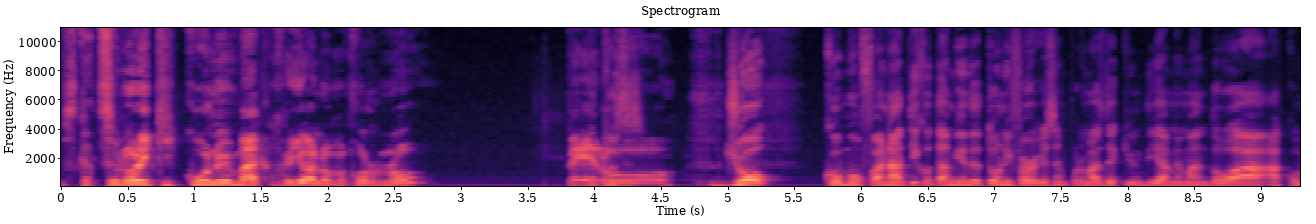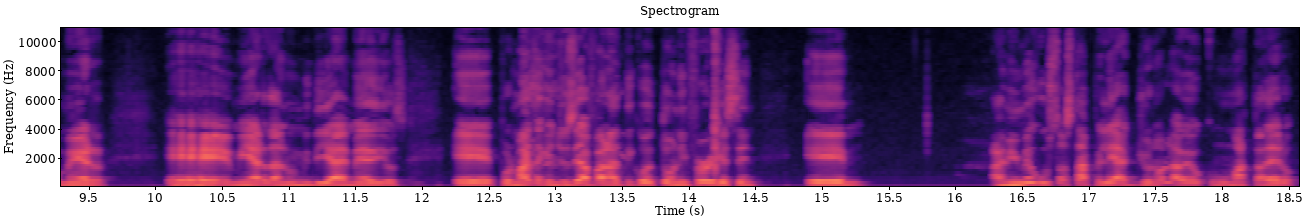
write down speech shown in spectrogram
Uh, Katsunori Kikuno y Mike Río a lo mejor no. Pero. yo como fanático también de Tony Ferguson, por más de que un día me mandó a, comer eh, mierda en un día de medios, eh, por más de que yo sea fanático de Tony Ferguson, eh, a mí me gusta esta pelea. Yo no la veo como un matadero.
